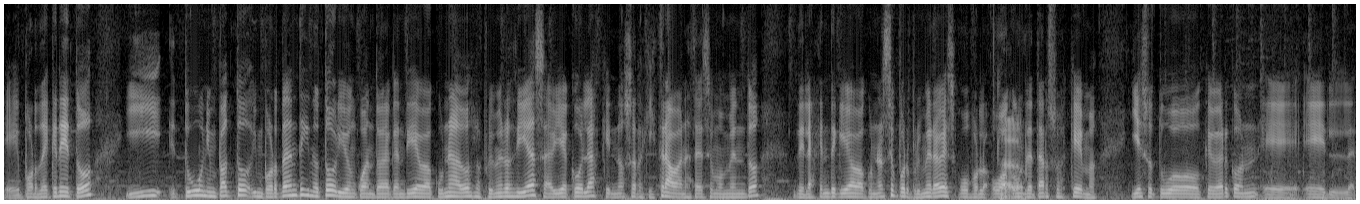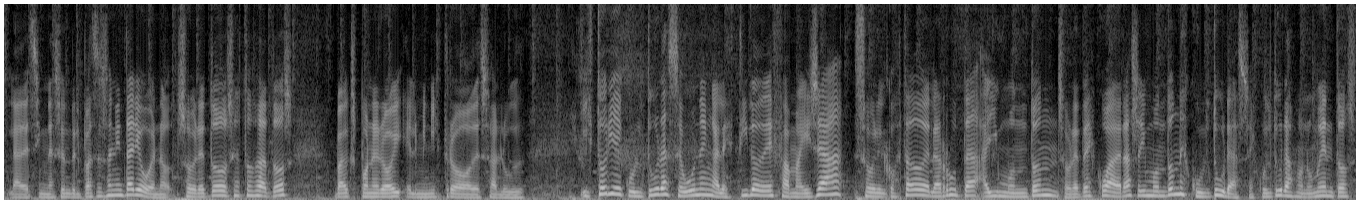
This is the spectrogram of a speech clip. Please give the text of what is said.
eh, por decreto y tuvo un impacto importante y notorio en cuanto a la cantidad de vacunados. Los primeros días había colas que no se registraban hasta ese momento de la gente que iba a vacunarse por primera vez o, por o a completar su esquema. Y eso tuvo que ver con eh, el- la designación del pase sanitario. Bueno, sobre todos estos datos va a exponer hoy el ministro de Salud. Historia y cultura se unen al estilo de Famaillá. Sobre el costado de la ruta hay un montón, sobre tres cuadras, hay un montón de esculturas, esculturas, monumentos,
